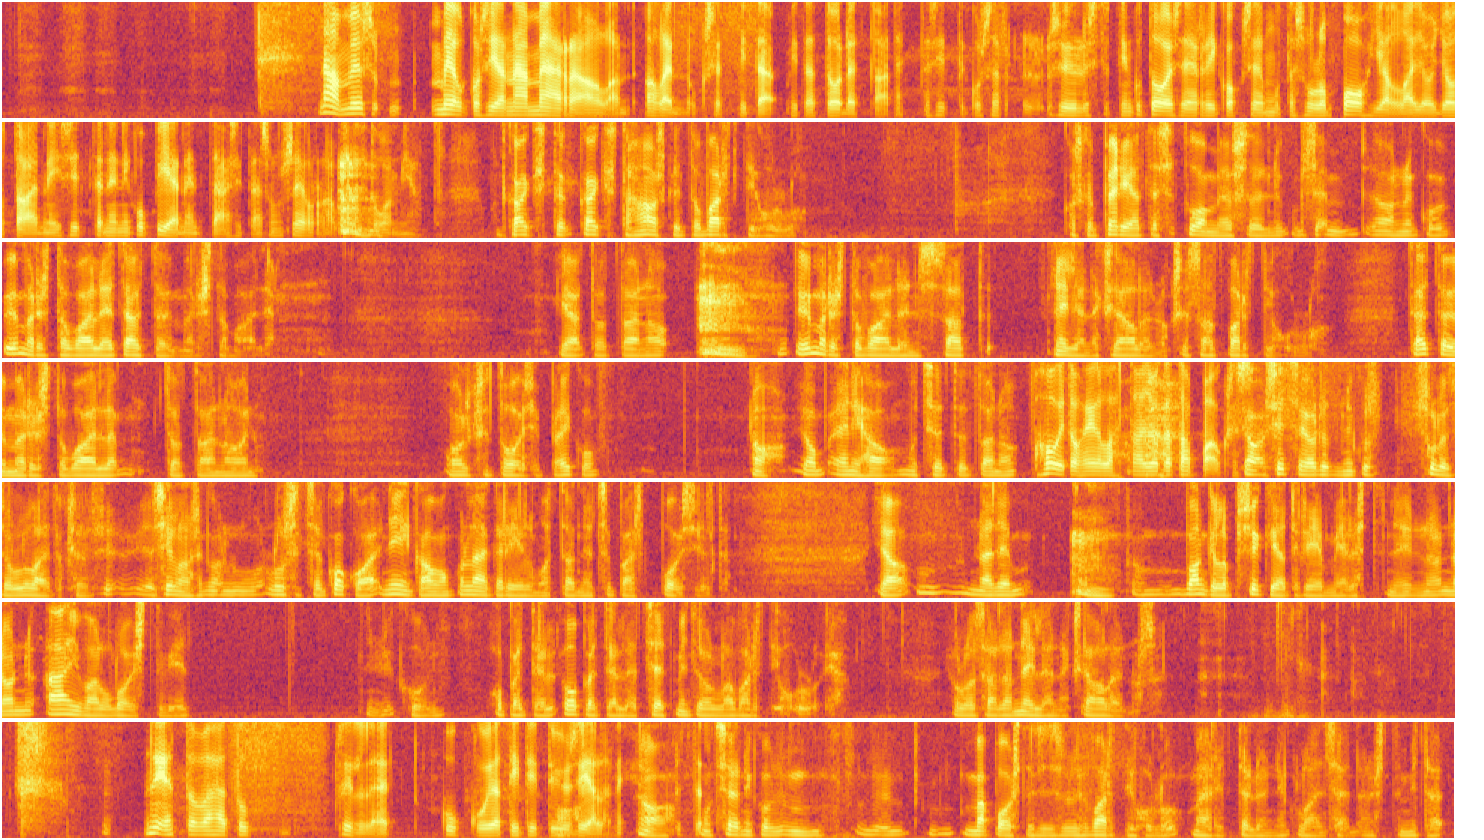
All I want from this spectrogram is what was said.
Nämä on myös melkoisia nämä määräalennukset, mitä, mitä todetaan, että sitten kun sä syyllistyt niin kuin toiseen rikokseen, mutta sulla on pohjalla jo jotain, niin sitten ne niin kuin pienentää sitä sun seuraavaa tuomiota. Mutta kaikista, kaikista hauskinta on varttihullu. Koska periaatteessa tuomiossa on niin ymmärrystä vaille ja täyttä ymmärrystä vaille. Ja tota, no, ymmärrystä vaille, niin saat neljänneksen alennuksen, saat varttihullu. Täyttä ymmärrystä vaille tota, noin oliko se toisinpäin, kun No, joo, anyhow, mutta se, tota, no, Hoito heilahtaa joka tapauksessa. Joo, sitten se joudut niin suljetun laitoksen. Ja silloin se lusit sen koko ajan, niin kauan kuin lääkäri ilmoittaa, että nyt sä pääset pois siltä. Ja näiden vankilapsykiatrien mielestä niin ne, ne on aivan loistavia niin kuin opetelleet se, että miten ollaan varttihulluja, jolloin saadaan neljänneksen alennus. Niin, että on vähän tut, silleen, kukkuu ja titityy no, siellä. Niin, no, että... mutta se niin kuin, mä poistaisin sellaisen varttihullu määrittelyn niin lainsäädännöstä, mitä,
